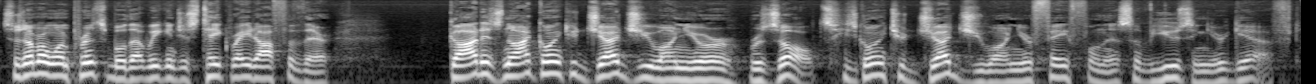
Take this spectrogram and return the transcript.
So, number one principle that we can just take right off of there God is not going to judge you on your results. He's going to judge you on your faithfulness of using your gift.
